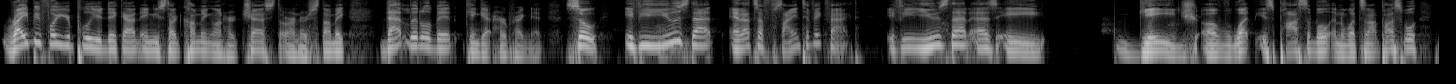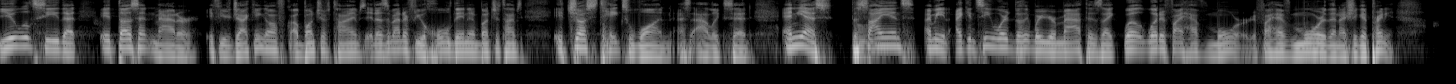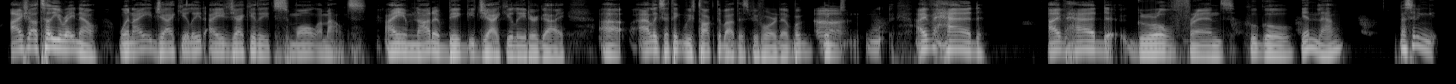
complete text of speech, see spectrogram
Right before you pull your dick out and you start coming on her chest or on her stomach, that little bit can get her pregnant. So if you use that, and that's a scientific fact, if you use that as a gauge of what is possible and what's not possible, you will see that it doesn't matter if you're jacking off a bunch of times. It doesn't matter if you hold in a bunch of times. It just takes one, as Alex said. And yes, the science. I mean, I can see where the, where your math is like. Well, what if I have more? If I have more, then I should get pregnant. I shall tell you right now. When I ejaculate, I ejaculate small amounts. I am not a big ejaculator guy. Uh, Alex, I think we've talked about this before. But, but I've had I've had girlfriends who go, yan lang? Nasaan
